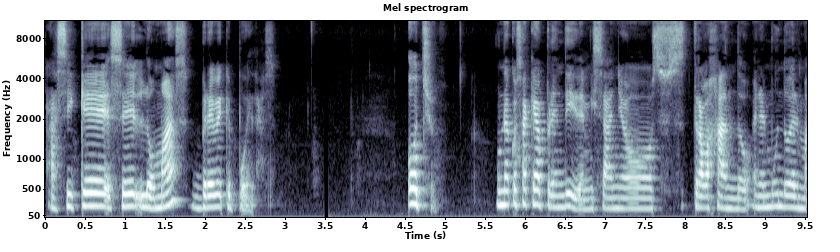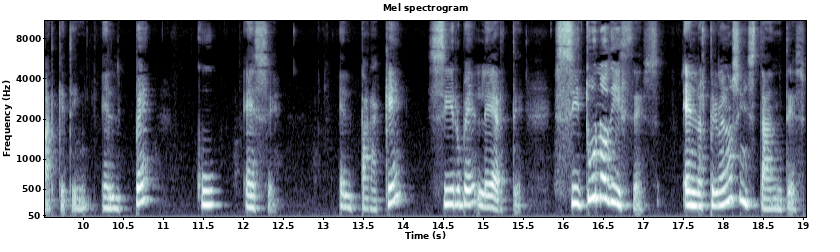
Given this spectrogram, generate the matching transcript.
Así que sé lo más breve que puedas. 8. Una cosa que aprendí de mis años trabajando en el mundo del marketing, el PQS. El para qué sirve leerte. Si tú no dices en los primeros instantes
